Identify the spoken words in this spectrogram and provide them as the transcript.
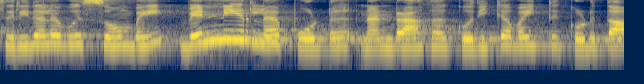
சிறிதளவு சோம்பை வெந்நீரில் போட்டு நன்றாக கொதிக்க வைத்து கொடுத்தா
